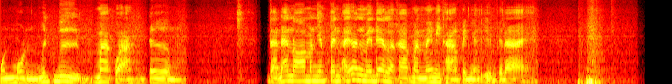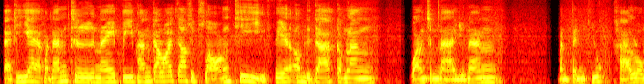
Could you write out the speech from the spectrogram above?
มนมนมืดมืดมากกว่าเดิม แต่แน่นอนมันยังเป็น Iron Maiden แหละครับ มันไม่มีทางเป็นอย่างอื่นไปได้ แต่ที่แย่กว่านั้นคือในปี 1992 ที่ Fear of the Dark กำลังวางจำหน่ายอยู่นั้น มันเป็นยุคขาลง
